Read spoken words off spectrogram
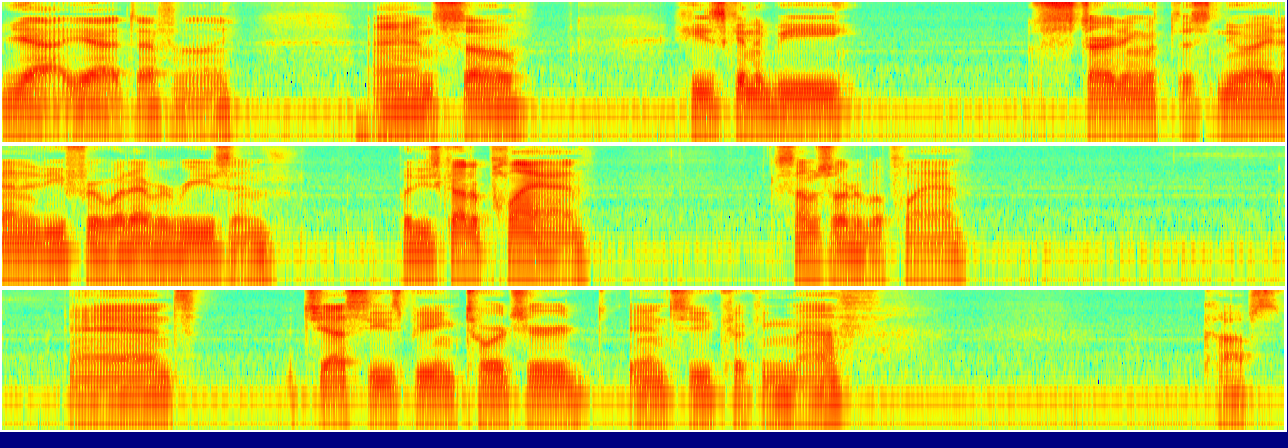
Yeah, yeah, definitely. And so he's going to be starting with this new identity for whatever reason, but he's got a plan, some sort of a plan. And Jesse's being tortured into cooking meth. Cops,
